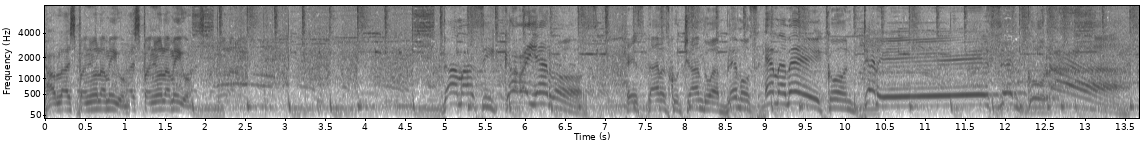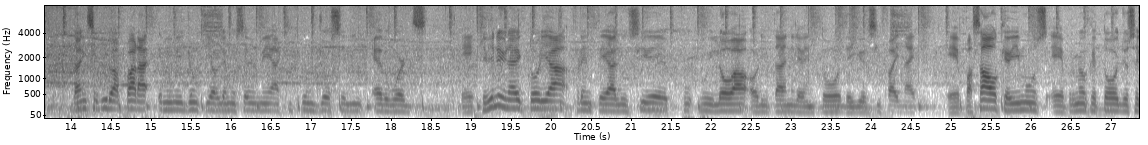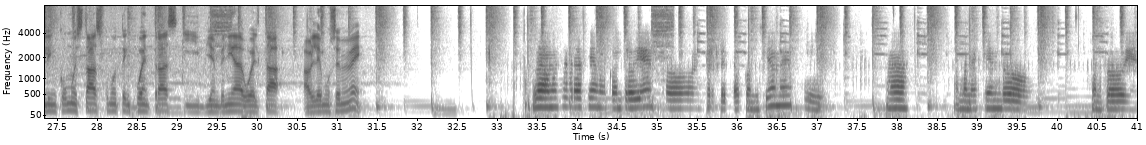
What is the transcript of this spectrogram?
Habla español, amigo. Español, amigo. Damas y caballeros, están escuchando Hablemos MMA con Danny Segura. Dan Segura para MMA Junkie. Hablemos MMA aquí con Jocelyn Edwards, eh, que viene de una victoria frente a Lucide Ruilova ahorita en el evento de UFC Fight Night eh, pasado que vimos. Eh, primero que todo, Jocelyn, ¿cómo estás? ¿Cómo te encuentras? Y bienvenida de vuelta a Hablemos MMA. Hola, muchas gracias, me encuentro bien, todo en perfectas condiciones y nada, amaneciendo con todo bien.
